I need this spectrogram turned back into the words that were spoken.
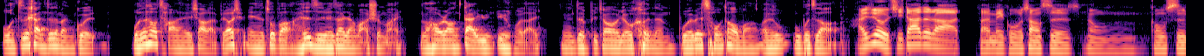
我这看真的蛮贵的。我那时候查了一下了，比较前沿的做法还是直接在亚马逊买，然后让代运运回来，因为这比较有可能不会被抽到吗？哎，我不知道，还是有其他的啦。反正美国上市的那种公司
